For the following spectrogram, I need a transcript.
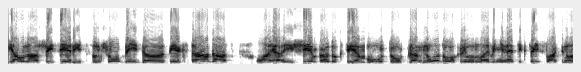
jaunās šīs ierīces. Un šobrīd uh, tiek strādāts, lai arī šiem produktiem būtu gan nodokļi, un lai viņi netiktu izslēgti no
